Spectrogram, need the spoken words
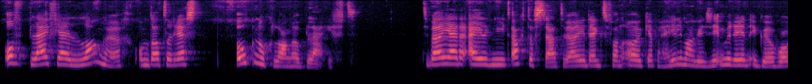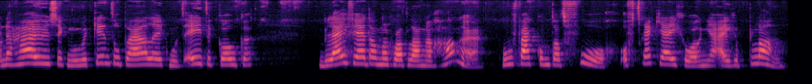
Of blijf jij langer omdat de rest ook nog langer blijft? Terwijl jij er eigenlijk niet achter staat. Terwijl je denkt van, oh ik heb er helemaal geen zin meer in. Ik wil gewoon naar huis. Ik moet mijn kind ophalen. Ik moet eten koken. Blijf jij dan nog wat langer hangen? Hoe vaak komt dat voor? Of trek jij gewoon je eigen plan?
